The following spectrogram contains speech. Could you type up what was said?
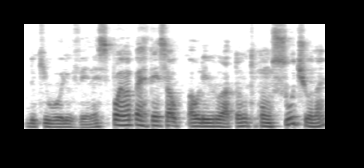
do que o olho vê. Né? Esse poema pertence ao, ao livro Atômico Consútil, né?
